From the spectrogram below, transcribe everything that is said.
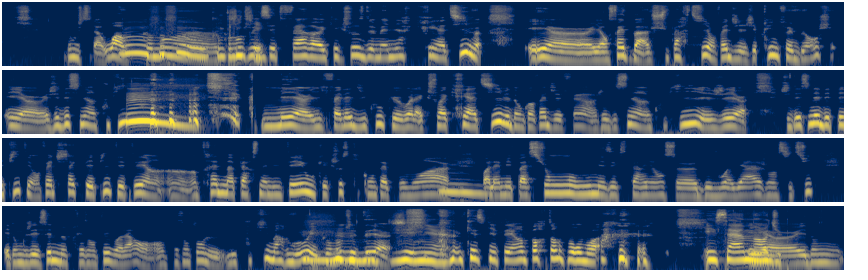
donc j'étais là, waouh, comment, euh, comment je vais essayer de faire euh, quelque chose de manière créative et, euh, et en fait, bah, je suis partie. En fait, j'ai pris une feuille blanche et euh, j'ai dessiné un cookie. Mmh. Mais euh, il fallait du coup que voilà que je sois créative et donc en fait j'ai fait, j'ai dessiné un cookie et j'ai j'ai dessiné des pépites et en fait chaque pépite était un, un, un, trait de ma personnalité ou quelque chose qui comptait pour moi. Mmh. Voilà mes passions ou mes expériences de voyage ou ainsi de suite. Et donc j'ai essayé de me présenter voilà en, en présentant le, le, cookie Margot et comment j'étais. Génial. Qu'est-ce qui était important pour moi. et ça a mordu. Et, euh, et, donc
